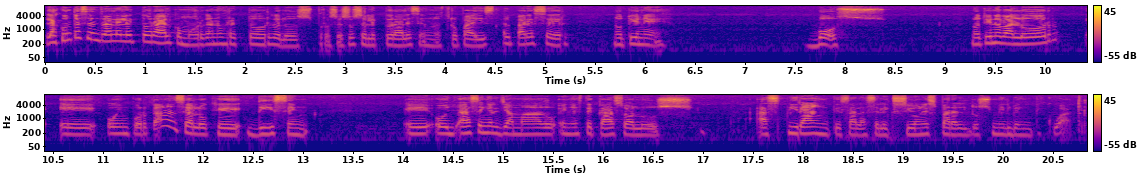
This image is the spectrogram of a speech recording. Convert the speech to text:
La Junta Central Electoral, como órgano rector de los procesos electorales en nuestro país, al parecer no tiene voz, no tiene valor eh, o importancia lo que dicen eh, o hacen el llamado, en este caso, a los aspirantes a las elecciones para el 2024.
